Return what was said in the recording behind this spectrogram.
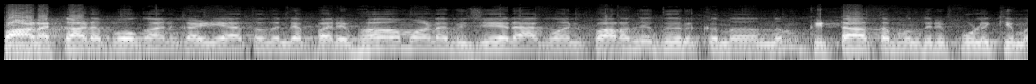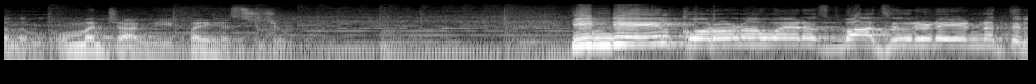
പാണക്കാട് പോകാൻ കഴിയാത്തതിന്റെ പരിഭവമാണ് വിജയരാഘവൻ പറഞ്ഞു തീർക്കുന്നതെന്നും കിട്ടാത്ത മുന്തിരി പുളിക്കുമെന്നും ഉമ്മൻചാണ്ടി പരിഹസിച്ചു. ഇന്ത്യയിൽ കൊറോണ വൈറസ് ബാധിതരുടെ എണ്ണത്തിൽ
